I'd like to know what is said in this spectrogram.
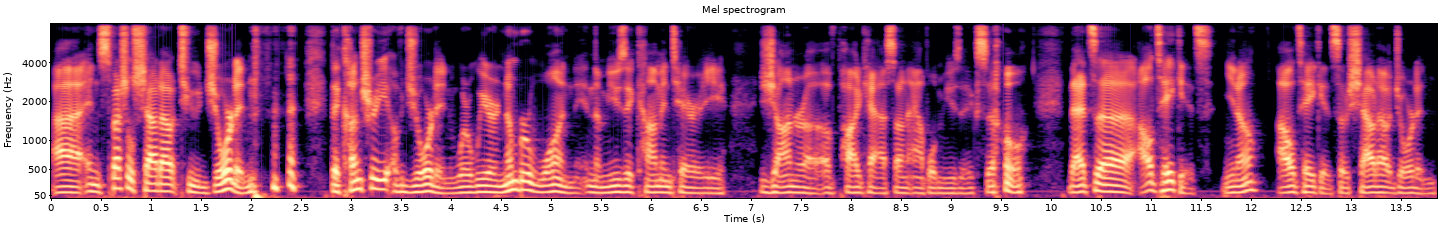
Uh, and special shout out to Jordan, the country of Jordan, where we are number one in the music commentary genre of podcasts on Apple Music. So that's uh I'll take it, you know? I'll take it. So shout out Jordan.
